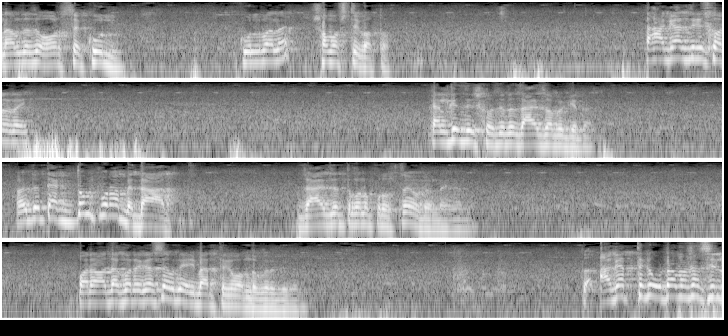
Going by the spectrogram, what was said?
নাম দিয়েছে অর্সে কুল। কুল মানে সমষ্টিগত। তা আগে আর জিজ্ঞেস করে নাই। কালকে জিজ্ঞেস করছে এটা জায়জ হবে কিনা। একদম পুরা বেদাত। জায়জের তো কোনো প্রশ্নই ওঠে না এখানে। পরে অদা করে গেছে, উনি এইবার থেকে বন্ধ করে দিবেন। তো আগের থেকে ওটা ভাষা ছিল।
